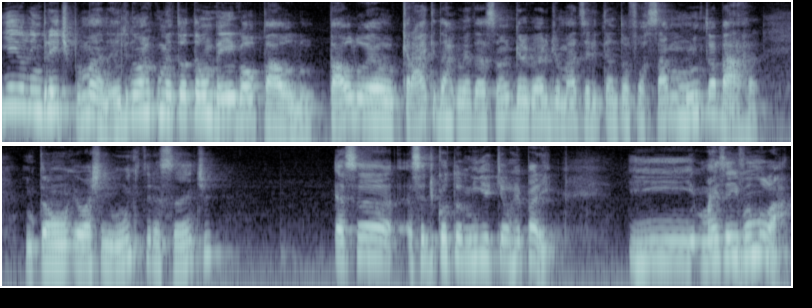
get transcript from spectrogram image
E aí eu lembrei, tipo, mano, ele não argumentou tão bem igual o Paulo. Paulo é o craque da argumentação, Gregório de Matos ele tentou forçar muito a barra. Então eu achei muito interessante essa, essa dicotomia que eu reparei. E, mas aí vamos lá.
